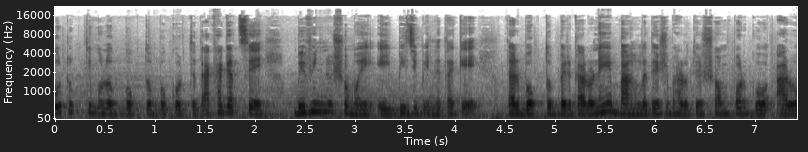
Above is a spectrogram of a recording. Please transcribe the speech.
কটূক্তিমূলক বক্তব্য করতে দেখা গেছে বিভিন্ন সময়ে এই বিজেপি নেতাকে। তার বক্তব্যের কারণে বাংলাদেশ ভারতের সম্পর্ক আরও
